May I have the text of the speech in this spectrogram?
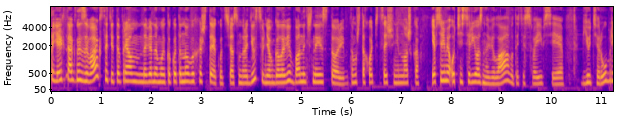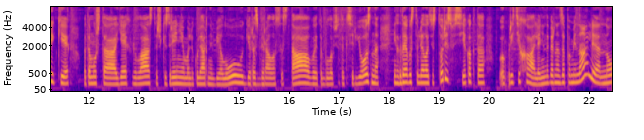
Я их так называю, кстати, это прям, наверное, мой какой-то новый хэштег. Вот сейчас он родился у меня в голове баночные истории, потому что хочется еще немножко... Я все время очень серьезно вела вот эти свои все бьюти-рубрики, потому что я их вела с точки зрения молекулярной биологии, разбирала составы, это было все так серьезно. И когда я выставляла эти истории, все как-то э, притихали. Они, наверное, запоминали, но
